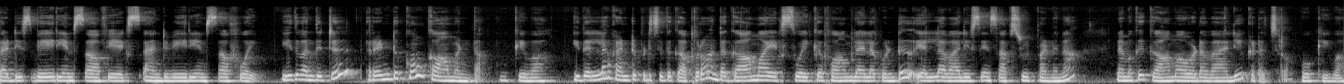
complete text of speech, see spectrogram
that is variance of x and variance of y இது வந்துட்டு ரெண்டுக்கும் காமன் தான். ஓகேவா இதெல்லாம் கண்டுபிடிச்சதுக்கு அப்புறம் அந்த காமா எக்ஸ் ஒய்க்கு ஃபார்முலாவில் கொண்டு எல்லா வேல்யூஸையும் சப்ஸ்டியூட் பண்ணினா நமக்கு காமாவோட வேல்யூ கிடச்சிரும். ஓகேவா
